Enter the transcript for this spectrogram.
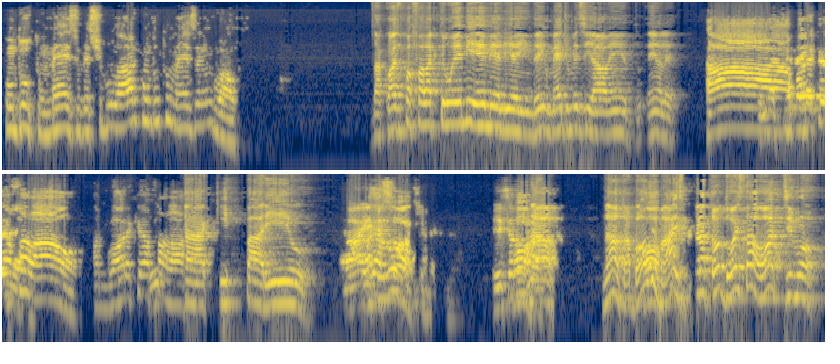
Conduto mésio vestibular, conduto mésio lingual. Dá quase para falar que tem um MM ali ainda, hein? O médio mesial, hein, hein Ale? Ah, agora que eu ia falar, ó. Agora que eu ia falar. Ah, que pariu. Ah, esse Olha eu não só. acho. Esse eu não, não Não, tá bom demais. Tratou dois, tá ótimo.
